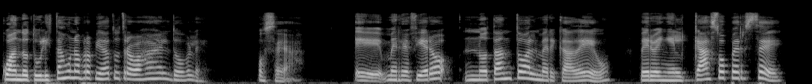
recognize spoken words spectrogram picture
Cuando tú listas una propiedad, tú trabajas el doble. O sea, eh, me refiero no tanto al mercadeo, pero en el caso per se,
